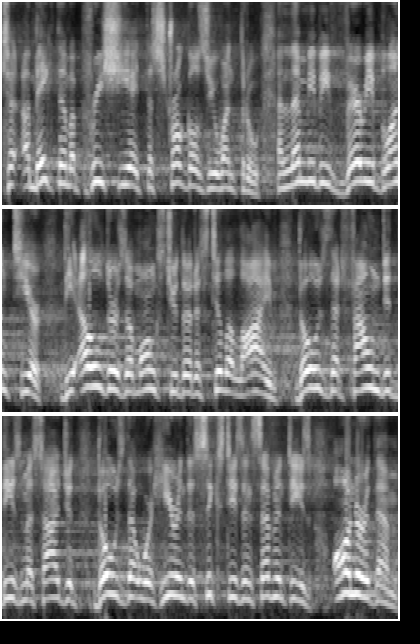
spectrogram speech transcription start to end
to uh, make them appreciate the struggles you went through. And let me be very blunt here the elders amongst you that are still alive, those that founded these masajid, those that were here in the 60s and 70s, honor them,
